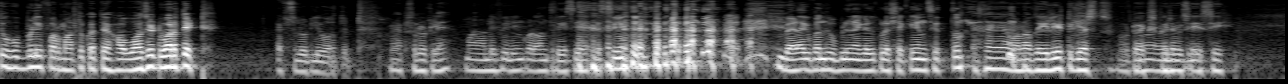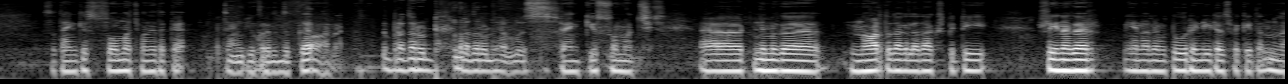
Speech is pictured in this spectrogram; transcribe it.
to Hubballi for ಮಾತುಕತೆ how was it worth it absolutely worth it absolutely Manali feeling ಕೊಡೋ ಅಂತ ರೇಸಿ ಹಾಕಿಸಿ ಬೆಳಗ್ಗೆ ಬಂದು ಹುಬ್ಳಿನಾಗ ಹೇಳ್ಕೊಳ್ಳೋ ಶೆಕೆ ಅನ್ಸಿತ್ತು. One of the elite guest photo experience ಎ ಸಿ so thank you so much ಬಂದಿದ್ದಕ್ಕೆ ಥ್ಯಾಂಕ್ ಯು ಕರೆದಿದ್ದಕ್ಕೆ. ಬ್ರದರ್ಹುಡ್ ಬ್ರದರ್ಹುಡ್ ಹೆಲ್ಸ್ ಥ್ಯಾಂಕ್ ಯು ಸೋ ಮಚ್ ನಿಮ್ಗೆ ನಾರ್ತದಾಗ ಲದಾಖ್ ಸ್ಪಿತಿ ಶ್ರೀನಗರ್ ಏನಾರು ನಿಮ್ಗೆ ಟೂರ್ ಇನ್ ಡೀಟೇಲ್ಸ್ ಬೇಕೈತಲ್ಲ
